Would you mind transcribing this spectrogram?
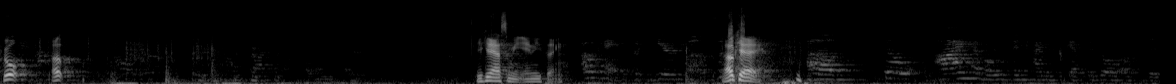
Cool. Oh. You can ask me anything. Okay, here it comes. Okay. Um, so I have always been kind of skeptical of this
